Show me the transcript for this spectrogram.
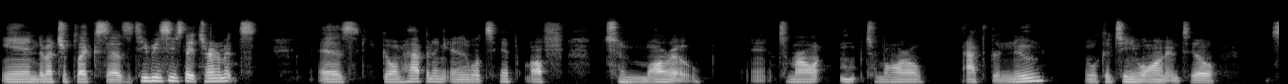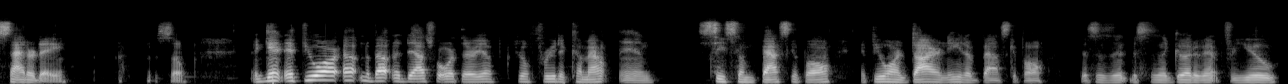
in the Metroplex as the TBC State Tournament is going happening and it will tip off tomorrow. Tomorrow tomorrow afternoon and will continue on until Saturday. So again, if you are out and about in the Dallas Fort Worth area, feel free to come out and see some basketball. If you are in dire need of basketball, this is a, this is a good event for you.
